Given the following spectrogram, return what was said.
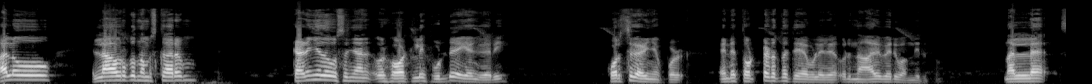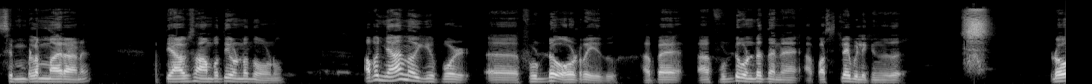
ഹലോ എല്ലാവർക്കും നമസ്കാരം. കഴിഞ്ഞ ദിവസം ഞാൻ ഒരു ഹോട്ടലിൽ ഫുഡ് കഴിക്കാൻ കയറി. കുറച്ച് കഴിഞ്ഞപ്പോൾ എന്റെ തൊട്ടടുത്ത ടേബിളിൽ ഒരു നാല് പേര് വന്നിരുന്നു. നല്ല സിംപിളന്മാരാണ് അത്യാവശ്യം സാമ്പത്തികം ഉണ്ടെന്ന് തോന്നുന്നു. അപ്പം ഞാൻ നോക്കിയപ്പോൾ ഫുഡ് ഓർഡർ ചെയ്തു. അപ്പം ആ ഫുഡ് കൊണ്ട് തന്നെ ഫസ്റ്റിലെ വിളിക്കുന്നത് എടോ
